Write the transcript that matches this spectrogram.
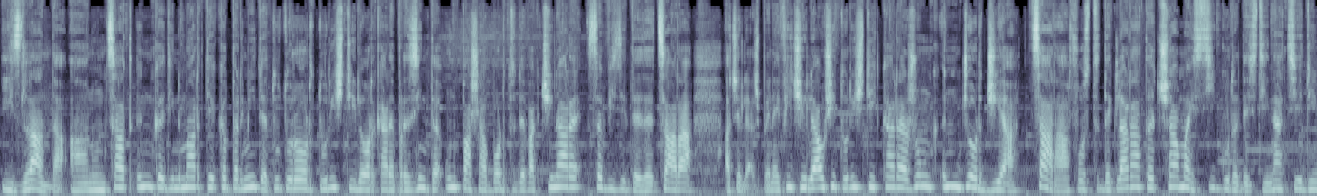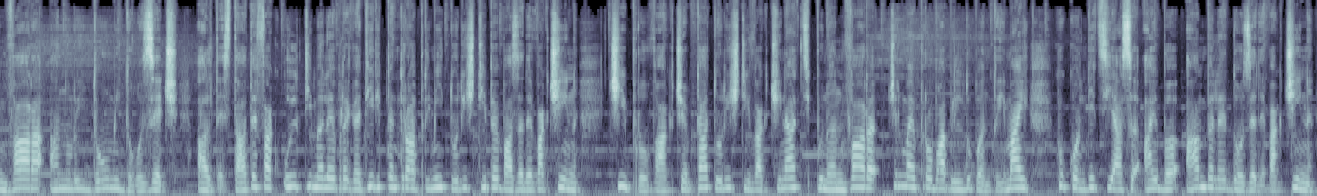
Islanda a anunțat încă din martie că permite tuturor turiștilor care prezintă un pașaport de vaccinare să viziteze țara. Aceleași beneficii le au și turiștii care ajung în Georgia. Țara a fost declarată cea mai sigură destinație din vara anului 2020. Alte state fac ultimele pregătiri pentru a primi turiștii pe bază de vaccin. Cipru va accepta turiștii vaccinați până în vară, cel mai probabil după 1 mai, cu condiția să aibă ambele doze de vaccin.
